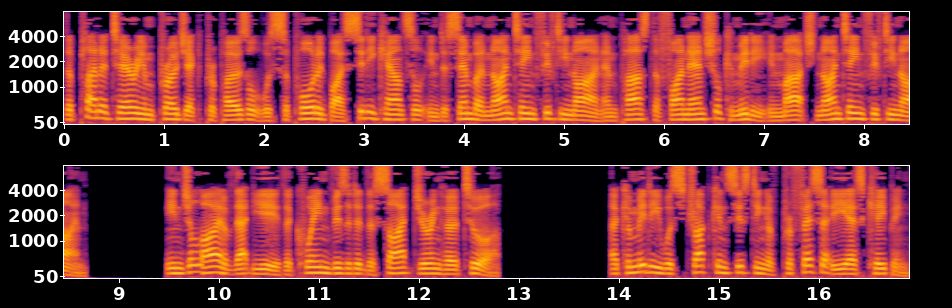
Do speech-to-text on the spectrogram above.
The planetarium project proposal was supported by City Council in December 1959 and passed the Financial Committee in March 1959. In July of that year the Queen visited the site during her tour. A committee was struck consisting of Professor E. S. Keeping,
